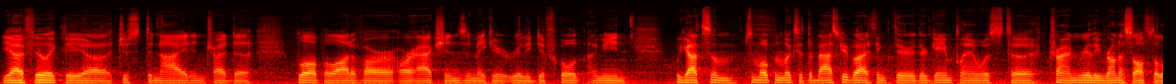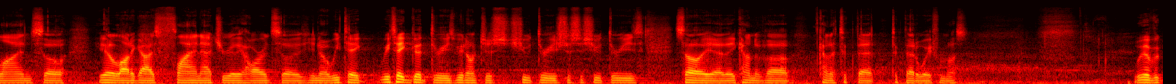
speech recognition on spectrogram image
Yeah, I feel like they uh, just denied and tried to blow up a lot of our, our actions and make it really difficult. I mean, we got some some open looks at the basket, but I think their their game plan was to try and really run us off the line. So you had a lot of guys flying at you really hard. So you know we take we take good threes. We don't just shoot threes just to shoot threes. So yeah, they kind of uh, kind of took that took that away from us. We have a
